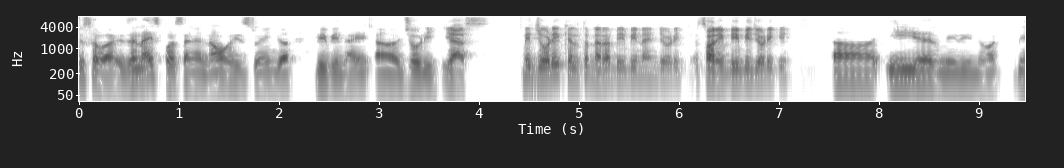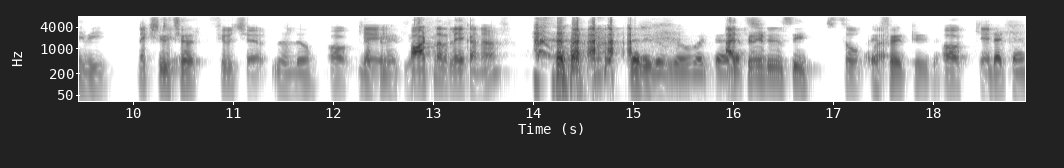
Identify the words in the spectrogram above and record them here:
చూసావా? Is a nice person and now he's doing BB nine Jodi yes మీరు జోడీకి వెళ్తున్నారా? బీబీ నైన్ జోడీకి సారీ బీబీ జోడీకి ఈ year maybe not maybe next future future. Partner లేకనా? తెలీదు bro but definitely will see if it okay that time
